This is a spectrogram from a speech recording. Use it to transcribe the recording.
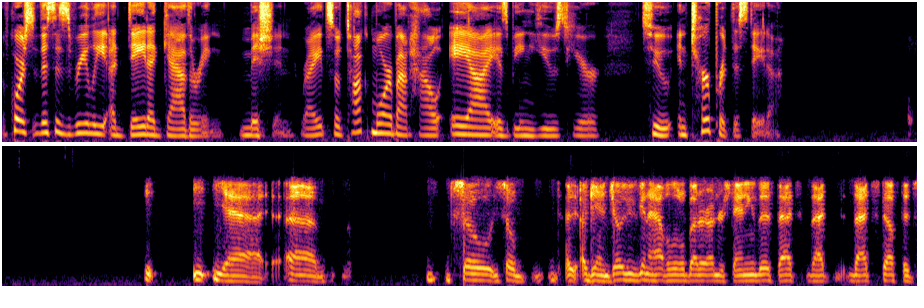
of course, this is really a data gathering mission, right? So talk more about how AI is being used here to interpret this data. Yeah. Um, so so again, Josie's going to have a little better understanding of this. That's that that stuff that's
